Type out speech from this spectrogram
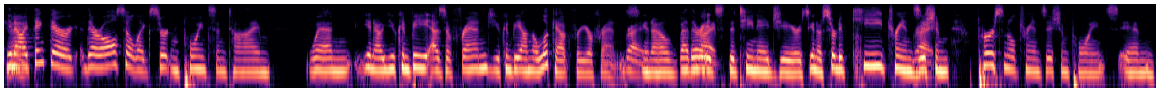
You know, I think there there are also like certain points in time when you know you can be as a friend, you can be on the lookout for your friends. Right. You know, whether Right. it's the teenage years, you know, sort of key transition, personal transition points in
